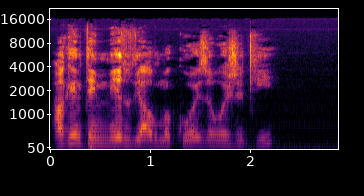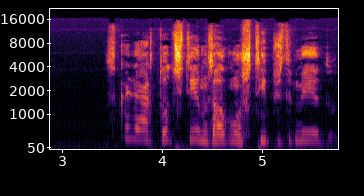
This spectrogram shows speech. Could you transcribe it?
Alguém tem medo de alguma coisa hoje aqui? Se calhar todos temos alguns tipos de medo.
